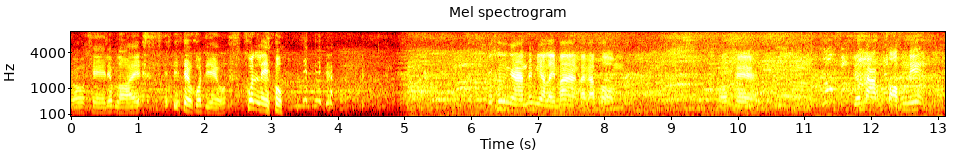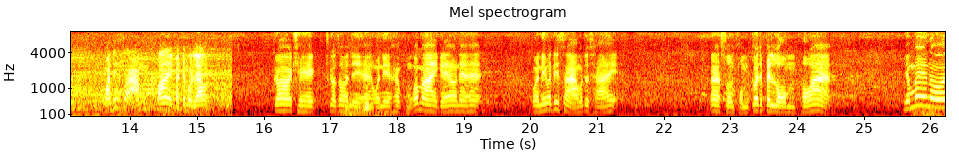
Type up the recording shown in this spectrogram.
โอเคเรียบร้อย เดียวโคตรเดียวโคตรเร็ว ก็คืองานไม่มีอะไรมากนะครับผม โอเค เดี๋ยวมาต่อพรุ่งนี้ วันที่สามไปปัจจะหมดแล้ว ก็โอเคก็สวัสดีฮะวันนี้ครับผมก็มาอีกแล้วนะฮะวันนี้วันที่สามวันสุดท้อ่าส่วนผมก็จะเป็นลม เพราะว่า ยังไม่นอน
